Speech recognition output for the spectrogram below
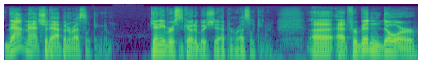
That match should happen at Wrestle Kingdom. Kenny versus Kota Ibushi should happen at Wrestle Kingdom. Uh, at Forbidden Door,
